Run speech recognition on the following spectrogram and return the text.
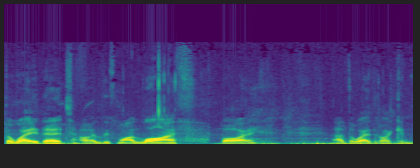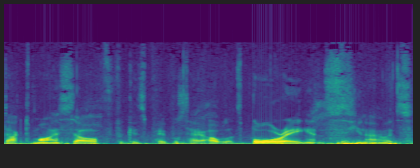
the way that I live my life, by uh, the way that I conduct myself because people say, oh, well, it's boring, it's, you know, it's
